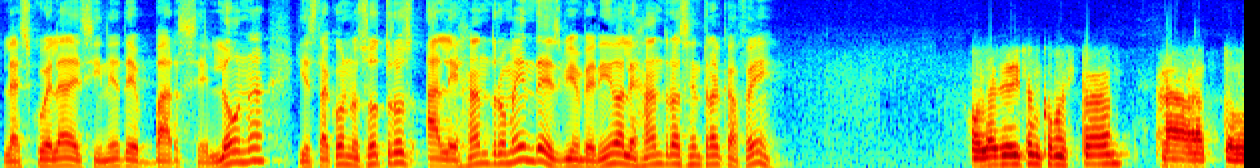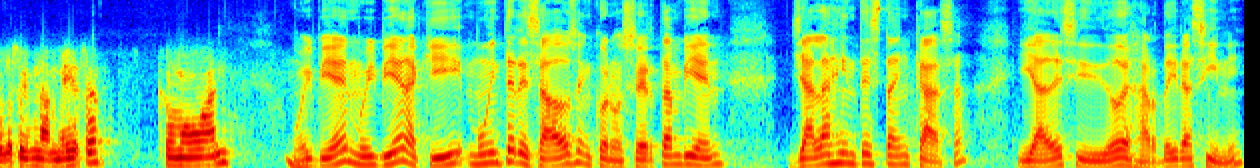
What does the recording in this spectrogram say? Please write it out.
la Escuela de Cine de Barcelona y está con nosotros Alejandro Méndez. Bienvenido Alejandro a Central Café. Hola Jason, ¿cómo están? A todos en la mesa, ¿cómo van? Muy bien, muy bien. Aquí muy interesados en conocer también. Ya la gente está en casa y ha decidido dejar de ir a cine,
